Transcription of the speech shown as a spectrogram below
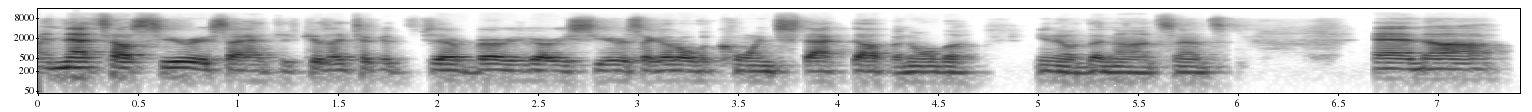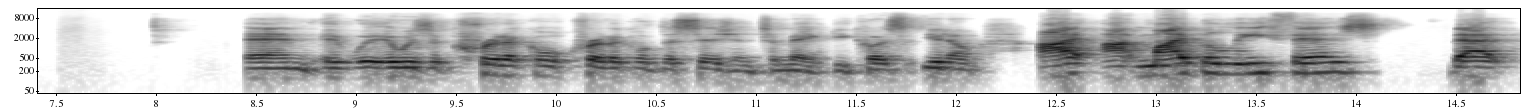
And that's how serious I had to, because I took it very, very serious. I got all the coins stacked up and all the, you know, the nonsense. And uh, and it, it, was a critical critical decision to make because you know I, I my belief is that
